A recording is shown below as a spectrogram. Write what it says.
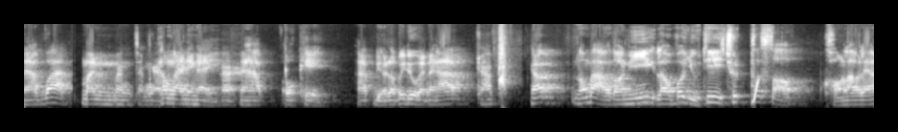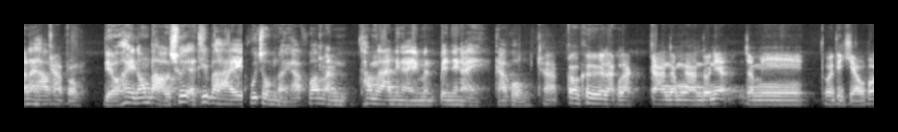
นะครับว่ามันมันทำงานทำงานยังไงอ่านนะครับ โอเค ครับ เดี๋ยวเราไปดูกันนะครับ ครับ ครับ น้องบ่าวตอนนี้เราก็อยู่ที่ชุดทดสอบ ของเราแล้วนะครับ ครับผมเดี๋ยวให้น้องบ่าวช่วยอธิบายผู้ชมหน่อยครับ ว่ามันทำงานยังไงมันเป็นยังไงครับผม ครับก็คือหลักๆการทำงานตัวเนี้ยจะมีตัวสีเขียวก็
